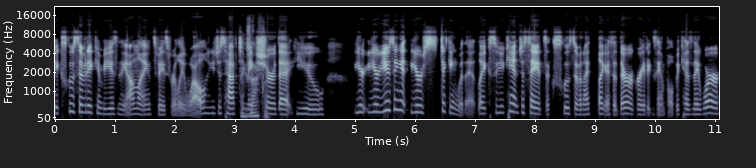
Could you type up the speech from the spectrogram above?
exclusivity can be used in the online space really well. You just have to make sure that you you're you're using it, you're sticking with it. Like so you can't just say it's exclusive. And I like I said, they're a great example because they were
